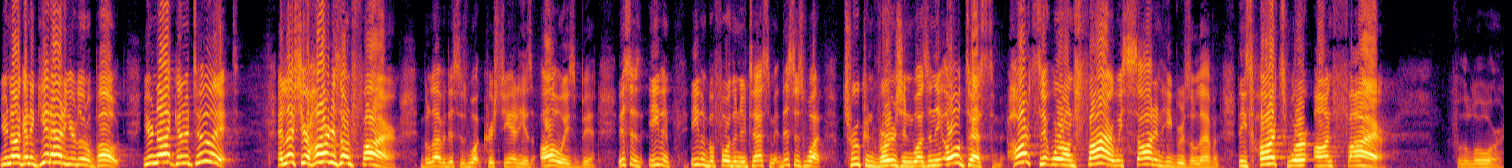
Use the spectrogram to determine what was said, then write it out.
You're not going to get out of your little boat. You're not going to do it. Unless your heart is on fire. Beloved, this is what Christianity has always been. This is even, even before the New Testament, this is what true conversion was in the Old Testament. Hearts that were on fire. We saw it in Hebrews 11. These hearts were on fire for the Lord.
